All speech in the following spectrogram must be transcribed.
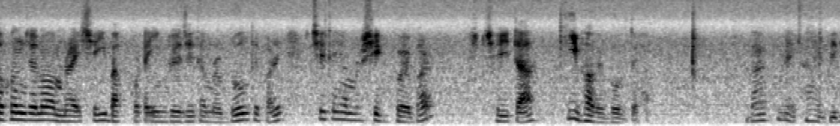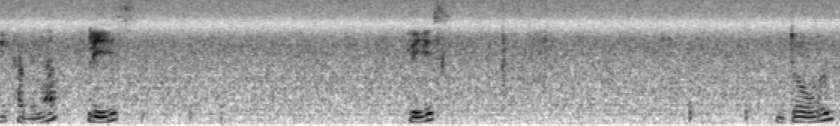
তখন যেন আমরা সেই বাক্যটা ইংরেজিতে আমরা বলতে পারি, সেটাই আমরা শিখব এবার, সেইটা কীভাবে বলতে হয়। দয়া করে এখানে বিড়ি খাবে না please please don't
